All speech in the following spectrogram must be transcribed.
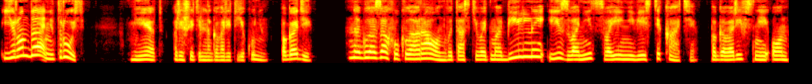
«Ерунда, не трусь». «Нет», — решительно говорит Якунин. «Погоди». На глазах у Клара он вытаскивает мобильный и звонит своей невесте Кате. Поговорив с ней, он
